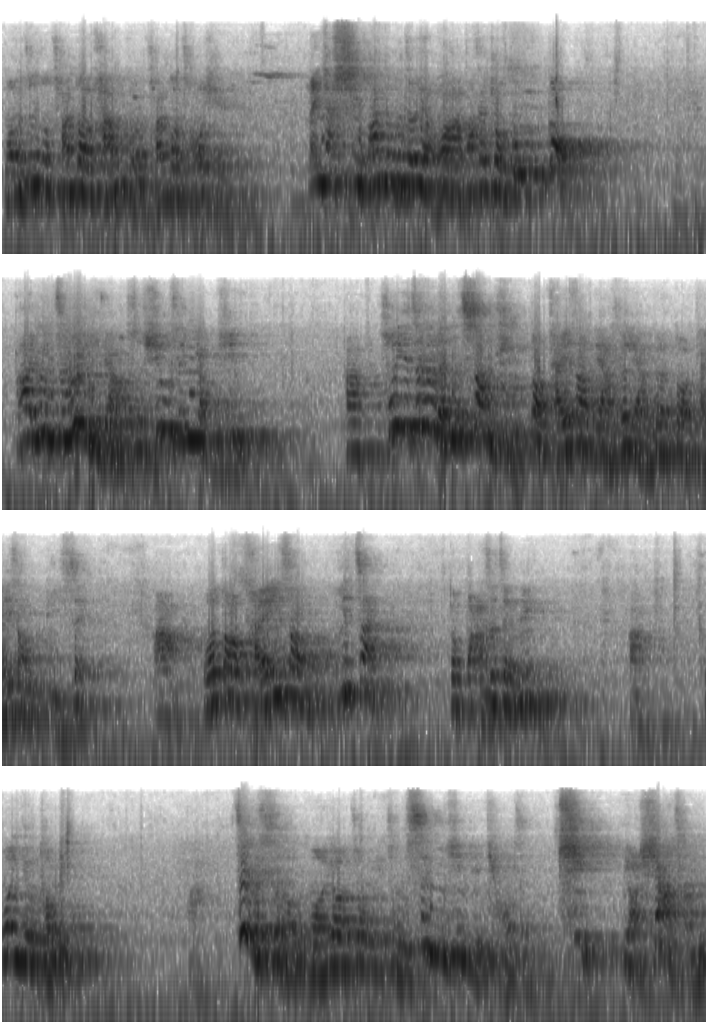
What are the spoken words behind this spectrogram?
我们这种传到韩国，传到朝鲜，人家喜欢的不得了啊，把它叫公道。啊，用哲理讲是修身养性，啊，所以这个人上去到台上，两个两个到台上比赛，啊，我到台上一站，都把持在内，啊，我扭头，这个时候我要做一种身心的调整，气要下沉，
